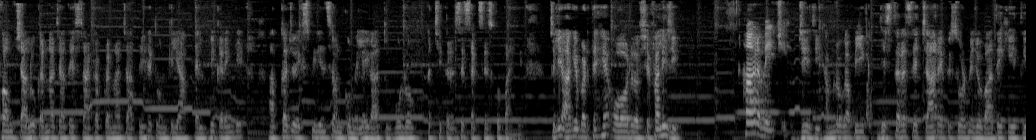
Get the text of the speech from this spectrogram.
फर्म चालू करना चाहते हैं स्टार्टअप करना चाहते हैं तो उनके लिए आप हेल्प भी करेंगे। आपका जो एक्सपीरियंस है, उनको मिलेगा तो वो लोग अच्छी तरह से सक्सेस को पाएँगे। चलिए, आगे बढ़ते हैं और शेफाली जी हाँ रमेश जी जी जी हम लोग अभी जिस तरह से चार एपिसोड में जो बातें की थी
